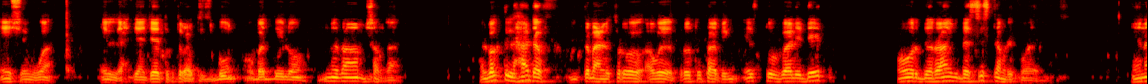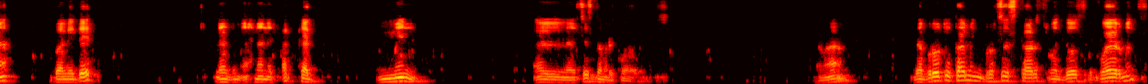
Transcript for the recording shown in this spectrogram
إيش هو الاحتياجات بتاعت الزبون وبدي له نظام شغال. الوقت الهدف تبع ال throw-away prototyping is to validate or derive the system requirements هنا validate لازم إحنا نتأكد من السيستم requirements تمام The prototyping process starts with those requirements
